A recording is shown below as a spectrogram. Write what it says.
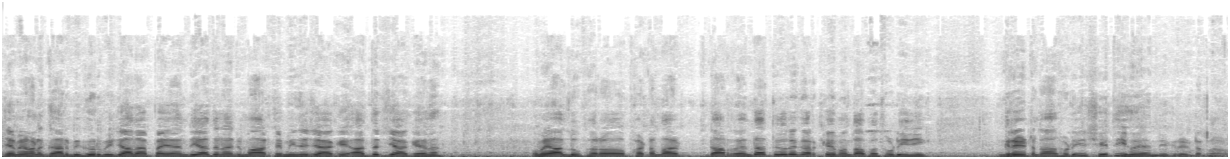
ਜਿਵੇਂ ਹੁਣ ਗਰਮੀ ਗੁਰਮੀ ਜ਼ਿਆਦਾ ਪੈ ਜਾਂਦੀ ਆ ਦਿਨਾਂ ਚ ਮਾਰਚ ਮਹੀਨੇ ਜਾ ਕੇ ਅੱਧ ਚ ਆ ਕੇ ਹਨਾ ਉਵੇਂ ਆਲੂ ਫਿਰ ਫਟਣ ਦਾ ਡਰ ਰਹਿੰਦਾ ਤੇ ਉਹਦੇ ਕਰਕੇ ਬੰਦਾ ਫਿਰ ਥੋੜੀ ਜੀ ਗ੍ਰੇਟਰ ਨਾਲ ਥੋੜੀ ਛੇਤੀ ਹੋ ਜਾਂਦੀ ਗ੍ਰੇਟਰ ਨਾਲ।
